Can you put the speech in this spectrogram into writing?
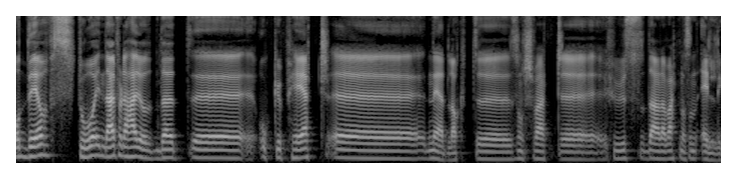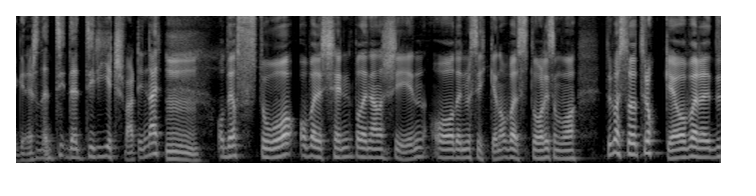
Og det å stå inn der, for det her er jo et eh, okkupert, eh, nedlagt, eh, sånn svært eh, hus der det har vært noe sånn elgreier, så det, det er dritsvært inn der. Mm. Og det å stå og bare kjenne på den energien og den musikken, og bare stå liksom og Du bare står og tråkker og bare Du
